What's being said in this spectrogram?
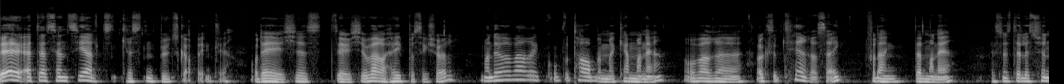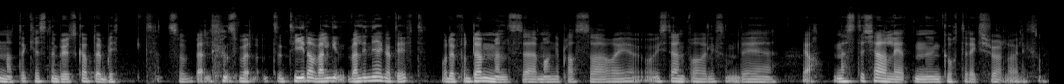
Det er et essensielt kristent budskap, egentlig. Og det er ikke, det er ikke å være høy på seg sjøl, men det er å være komfortabel med hvem man er, og være, akseptere seg for den, den man er. Jeg syns det er litt synd at det kristne budskapet er blitt så veldig, så veldig, til tider veldig, veldig, negativt. Og det er fordømmelse mange plasser, og, og istedenfor liksom det ja, nestekjærligheten går til deg sjøl, liksom,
